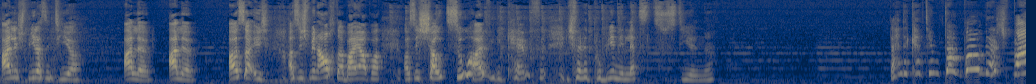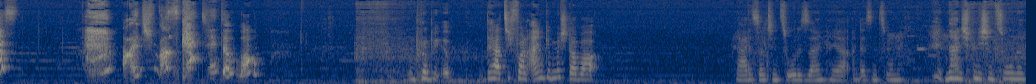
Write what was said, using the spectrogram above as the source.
Alle Spieler sind hier. Alle, alle. Außer ich. Also ich bin auch dabei, aber also ich schaue zu halt, wie die kämpfen. Ich werde probieren, den letzten zu stehlen, ne? Da hinter kämpft hinterm Baum, der Spaß. Ein Spaß kämpft hinterm Baum. Und probier, äh, der hat sich vorhin eingemischt, aber ja, das sollte in Zone sein. Ja, das ist in Zone. Nein, ich bin nicht in Zone.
